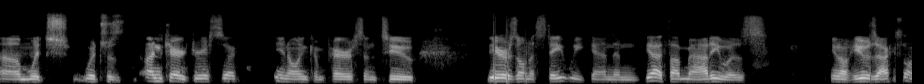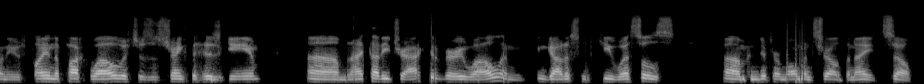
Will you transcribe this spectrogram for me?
um, which which was uncharacteristic, you know, in comparison to the Arizona State weekend. And yeah, I thought Maddie was, you know, he was excellent. He was playing the puck well, which is a strength of his game. Um, and I thought he tracked it very well and, and got us some key whistles um, in different moments throughout the night. So,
